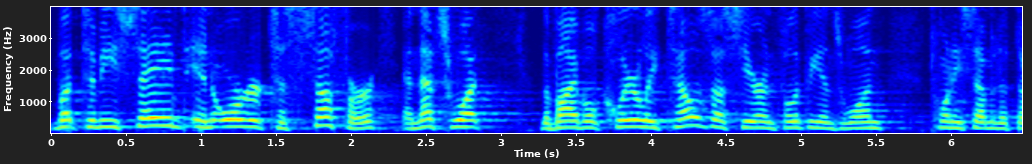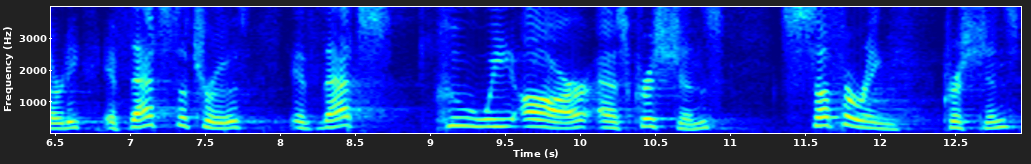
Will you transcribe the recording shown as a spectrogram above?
but to be saved in order to suffer, and that's what the Bible clearly tells us here in Philippians 1 27 to 30. If that's the truth, if that's who we are as Christians, suffering Christians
